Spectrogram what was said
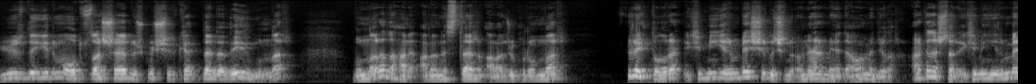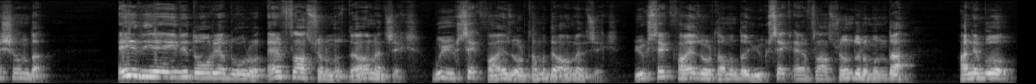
%20-30 aşağıya düşmüş şirketler de değil bunlar. Bunlara da hani analistler, aracı kurumlar sürekli olarak 2025 yıl için önermeye devam ediyorlar. Arkadaşlar 2025 yılında eğriye eğri doğruya doğru enflasyonumuz devam edecek. Bu yüksek faiz ortamı devam edecek. Yüksek faiz ortamında yüksek enflasyon durumunda hani bu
